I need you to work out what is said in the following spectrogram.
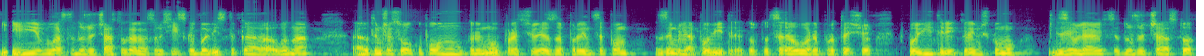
І власне дуже часто зараз російська балістика вона е, в тимчасово окупованому Криму працює за принципом земля-повітря. Тобто, це говорить про те, що в повітрі кримському з'являються дуже часто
